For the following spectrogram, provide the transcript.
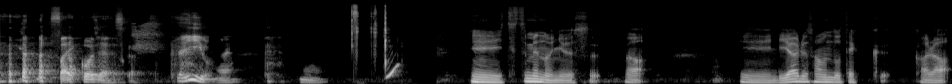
最高じゃないですかいや、いいよね。うん。え5つ目のニュースが、えーリアルサウンドテックから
